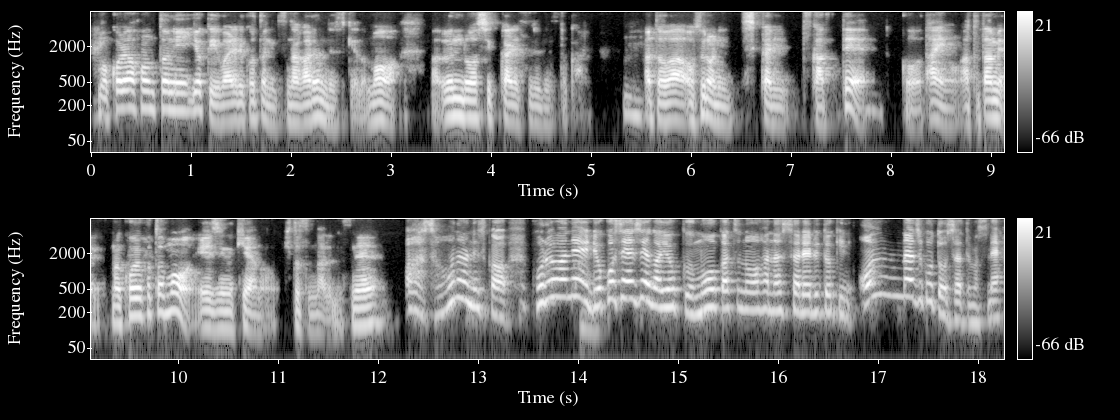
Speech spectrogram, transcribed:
はい。もうこれは本当によく言われることにつながるんですけども、まあ、運動をしっかりするですとか、うん。あとはお風呂にしっかり使って、こう体温を温める。まあこういうこともエイジングケアの一つになるんですね。あ、そうなんですか。これはね、はい。旅子先生がよく毛活のお話しされるときに同じことをおっしゃってますね。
